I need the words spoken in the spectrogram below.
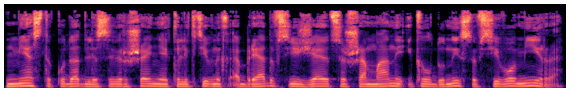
место, куда для совершения коллективных обрядов съезжаются шаманы и колдуны со всего мира.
